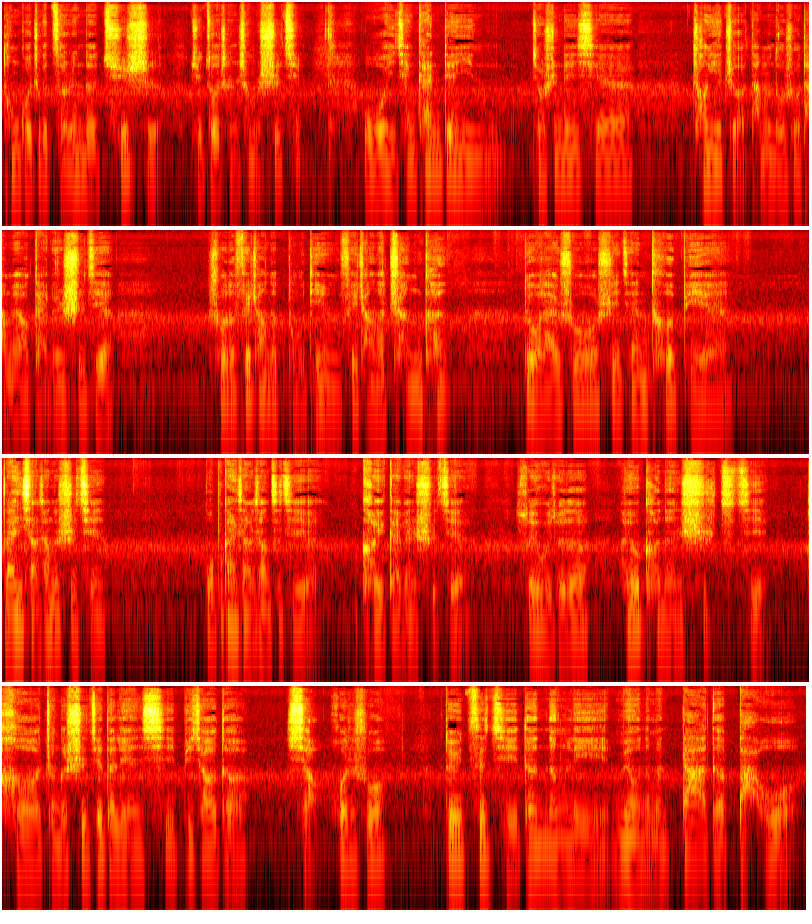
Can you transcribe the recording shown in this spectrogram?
通过这个责任的驱使去做成什么事情。我以前看电影，就是那些创业者，他们都说他们要改变世界。说的非常的笃定，非常的诚恳，对我来说是一件特别难以想象的事情。我不敢想象自己可以改变世界，所以我觉得很有可能是自己和整个世界的联系比较的小，或者说对于自己的能力没有那么大的把握。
